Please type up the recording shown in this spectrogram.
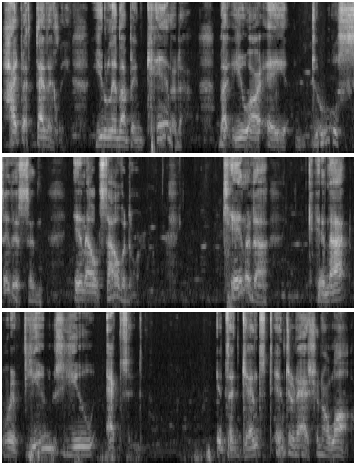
hypothetically, you live up in Canada, but you are a dual citizen in El Salvador. Canada cannot refuse you exit. It's against international law.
